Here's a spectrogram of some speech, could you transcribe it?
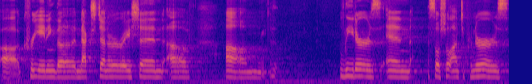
uh, creating the next generation of um, leaders and social entrepreneurs,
